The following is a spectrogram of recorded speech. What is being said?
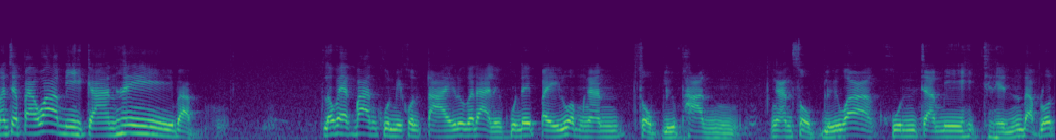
มันจะแปลว่ามีการให้แบบแล้วแวกบ้านคุณมีคนตายด้วยก็ได้ หรือคุณได้ไปร่วมงานศพหรือผ่านงานศพ หรือว่าคุณจะมีเห็นแบบรถ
